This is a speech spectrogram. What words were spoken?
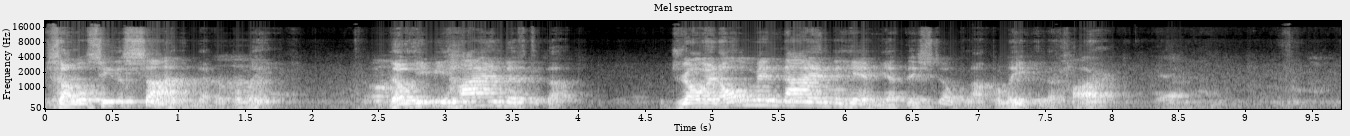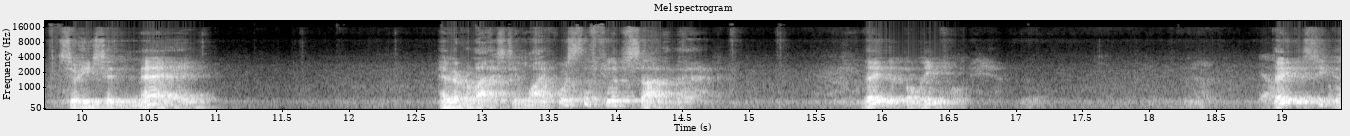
Some will see the Son and never believe. Though he be high and lifted up, drawing all men nigh unto him, yet they still will not believe in their heart. So he said, may have everlasting life. What's the flip side of that? They that believe on him. They that see the.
